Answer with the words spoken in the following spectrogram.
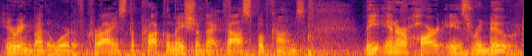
hearing by the word of Christ, the proclamation of that gospel comes, the inner heart is renewed,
